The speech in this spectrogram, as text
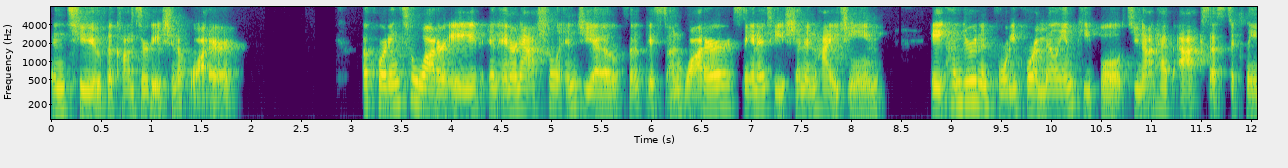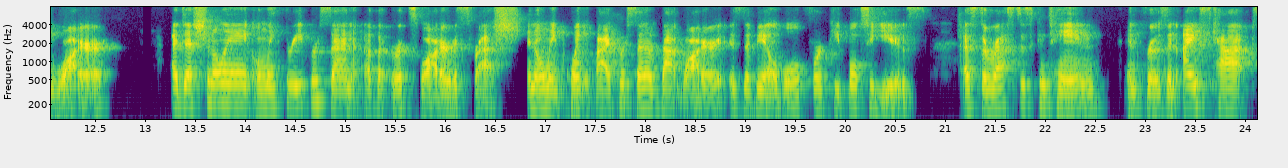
and two, the conservation of water. According to WaterAid, an international NGO focused on water, sanitation, and hygiene, 844 million people do not have access to clean water. Additionally, only 3% of the Earth's water is fresh, and only 0.5% of that water is available for people to use, as the rest is contained in frozen ice caps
